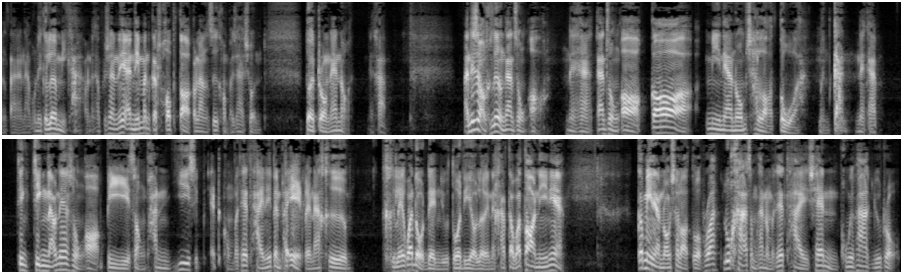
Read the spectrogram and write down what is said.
ต่างๆนะพวกนี้ก็เริ่มมีข่าวนะครับเพราะฉะนั้นอันนี้มันกระทบต่อกำลังซื้อของประชาชนโดยตรงแน่นอนนะครับ อันที่สองคือเรื่องของการส่งออกนะฮะการส่งออกก็มีแนวโน้มชะลอตัวเหมือนกันนะครับ จริง ๆ แล้วเนี่ยส่งออกปี 2021 ของประเทศไทยนี่เป็นพระเอกเลยนะคือ คือเรียกว่าโดดเด่นอยู่ตัวเดียวเลยนะครับ แต่ว่าตอนนี้เนี่ย ก็มีแนวโน้มชะลอตัวเพราะว่าลูกค้าสำคัญของประเทศไทย เช่น ภูมิภาคยุโรป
